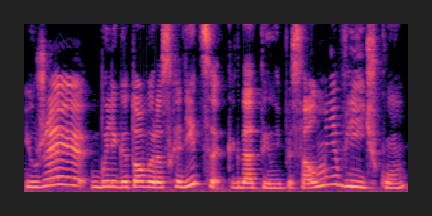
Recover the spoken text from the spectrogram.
и уже были готовы расходиться, когда ты написал мне в личку,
